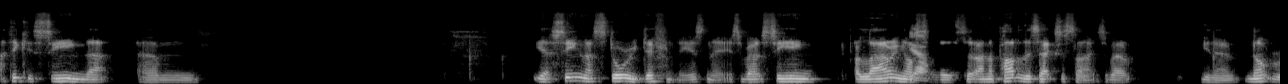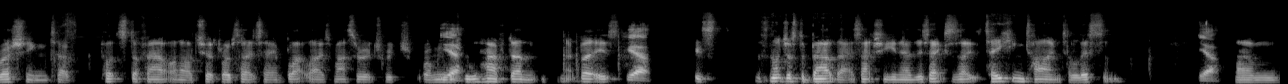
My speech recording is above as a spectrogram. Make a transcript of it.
I think it's seeing that, um, yeah, seeing that story differently, isn't it? It's about seeing, allowing ourselves yeah. to, and a part of this exercise about, you know, not rushing to put stuff out on our church website saying Black Lives Matter, which, which I mean, yeah. we have done, but it's yeah, it's it's not just about that. It's actually you know this exercise taking time to listen, yeah, um,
